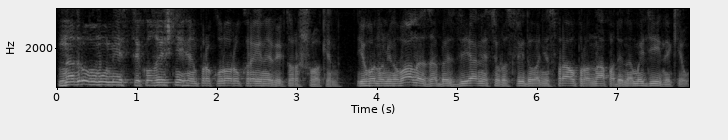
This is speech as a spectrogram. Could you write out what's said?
На другому місці колишній генпрокурор України Віктор Шокін. Його номінували за бездіяльність у розслідуванні справ про напади на медійників.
